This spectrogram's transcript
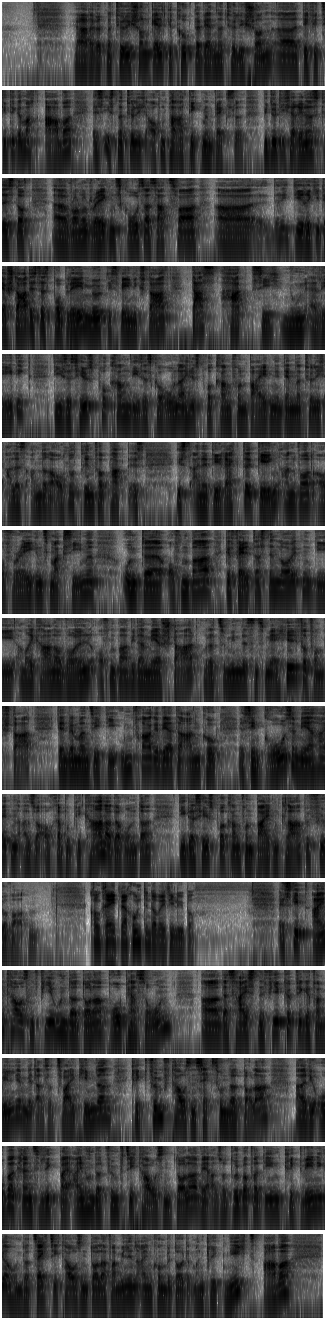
Ja, da wird natürlich schon Geld gedruckt, da werden natürlich schon äh, Defizite gemacht, aber es ist natürlich auch ein Paradigmenwechsel. Wie du dich erinnerst, Christoph, äh, Ronald Reagans großer Satz war, äh, die, der Staat ist das Problem, möglichst wenig Staat. Das hat sich nun erledigt. Dieses Hilfsprogramm, dieses Corona-Hilfsprogramm von Biden, in dem natürlich alles andere auch noch drin verpackt ist, ist eine direkte Gegenantwort auf Reagans Maxime und äh, offenbar gefällt das den Leuten. Die Amerikaner wollen offenbar wieder mehr Staat oder zumindest mehr Hilfe vom Staat. Denn wenn man sich die Umfragewerte anguckt, es sind große Mehrheiten, also auch Republikaner darunter, die das Hilfsprogramm von Biden klar befürworten. Konkret, wer kommt denn da wie viel über? Es gibt 1400 Dollar pro Person das heißt, eine vierköpfige Familie mit also zwei Kindern kriegt 5600 Dollar. Äh, die Obergrenze liegt bei 150.000 Dollar. Wer also drüber verdient, kriegt weniger. 160.000 Dollar Familieneinkommen bedeutet, man kriegt nichts. Aber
